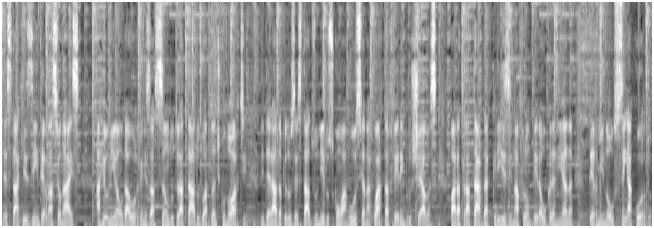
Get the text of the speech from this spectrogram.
Destaques internacionais. A reunião da Organização do Tratado do Atlântico Norte, liderada pelos Estados Unidos com a Rússia na quarta-feira em Bruxelas, para tratar da crise na fronteira ucraniana, terminou sem acordo.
